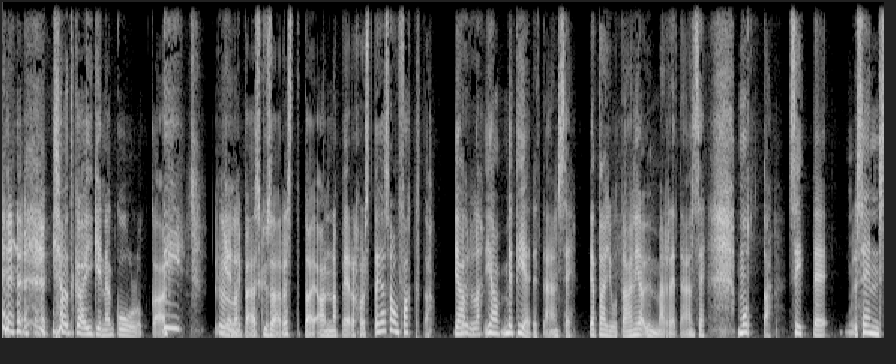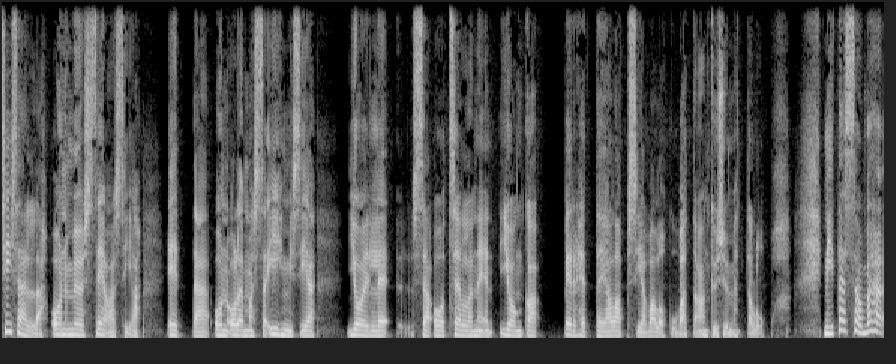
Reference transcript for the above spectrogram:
jotka ei ikinä kuullutkaan Niin, kyllä. Jenni Pääskysaaresta tai Anna Perhosta. Ja se on fakta. Ja, Kyllä. ja me tiedetään se ja tajutaan ja ymmärretään se. Mutta sitten sen sisällä on myös se asia, että on olemassa ihmisiä, joille sä oot sellainen, jonka perhettä ja lapsia valokuvataan kysymättä lupaa. Niin tässä on vähän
